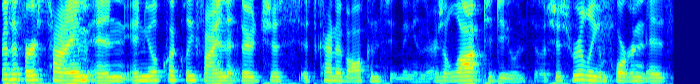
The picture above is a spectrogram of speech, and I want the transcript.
for the first time and and you'll quickly find that they're just it's kind of all consuming and there's a lot to do and so it's just really important is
